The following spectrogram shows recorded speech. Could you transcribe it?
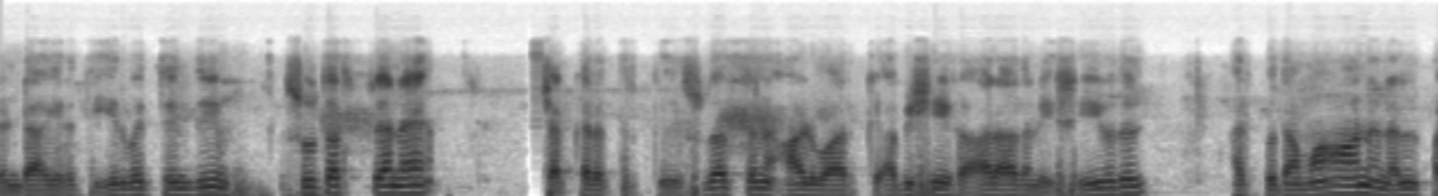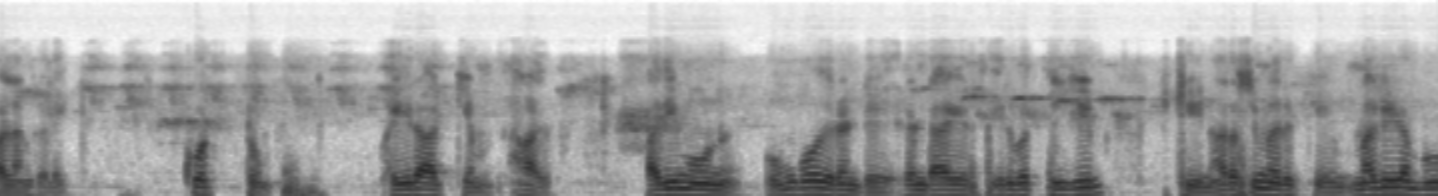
ரெண்டாயிரத்தி இருபத்தைந்து சுதர்சன சக்கரத்திற்கு சுதர்சன ஆழ்வார்க்கு அபிஷேக ஆராதனை செய்வது அற்புதமான நல் பலன்களை கொட்டும். வைராக்கியம் நாள் பதிமூணு ஒம்பது ரெண்டு ரெண்டாயிரத்தி இருபத்தஞ்சு ஸ்ரீ நரசிம்மருக்கு மகிழம்பூ.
